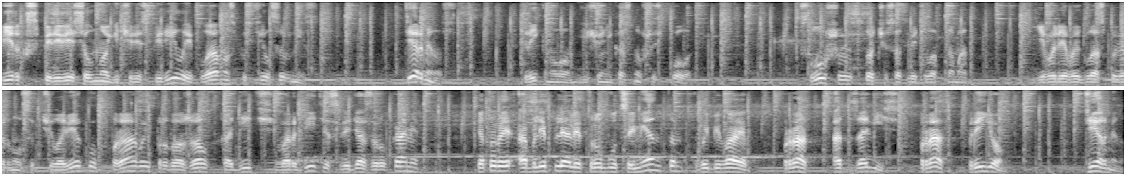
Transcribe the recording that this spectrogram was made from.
Пиркс перевесил ноги через перила и плавно спустился вниз. «Терминус!» — крикнул он, еще не коснувшись пола. «Слушаю», — тотчас ответил автомат. Его левый глаз повернулся к человеку, правый продолжал ходить в орбите, следя за руками, которые облепляли трубу цементом, выбивая «Брат, отзовись! Брат, прием!» «Термин!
